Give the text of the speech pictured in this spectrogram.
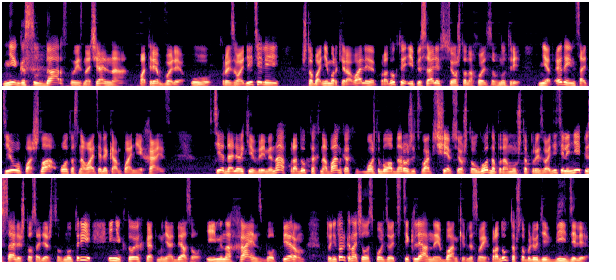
не государство изначально потребовали у производителей, чтобы они маркировали продукты и писали все, что находится внутри. Нет, эта инициатива пошла от основателя компании Heinz те далекие времена в продуктах на банках можно было обнаружить вообще все, что угодно, потому что производители не писали, что содержится внутри, и никто их к этому не обязывал. И именно Хайнц был первым, кто не только начал использовать стеклянные банки для своих продуктов, чтобы люди видели,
